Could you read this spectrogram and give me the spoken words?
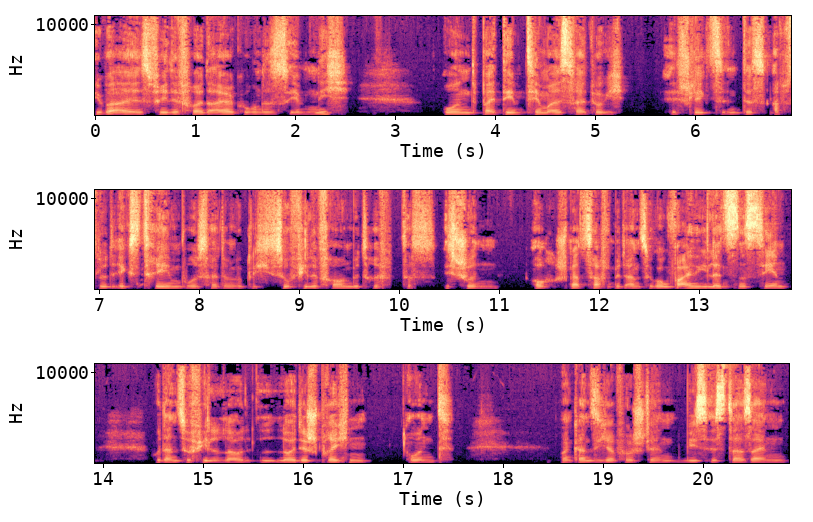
überall ist Friede, Freude, Eierkuchen, das ist eben nicht. Und bei dem Thema ist halt wirklich, es schlägt in das absolute Extrem, wo es halt dann wirklich so viele Frauen betrifft. Das ist schon auch schmerzhaft mit anzugucken. Vor allem die letzten Szenen, wo dann so viele Leute sprechen und man kann sich ja vorstellen, wie es ist, da sein,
